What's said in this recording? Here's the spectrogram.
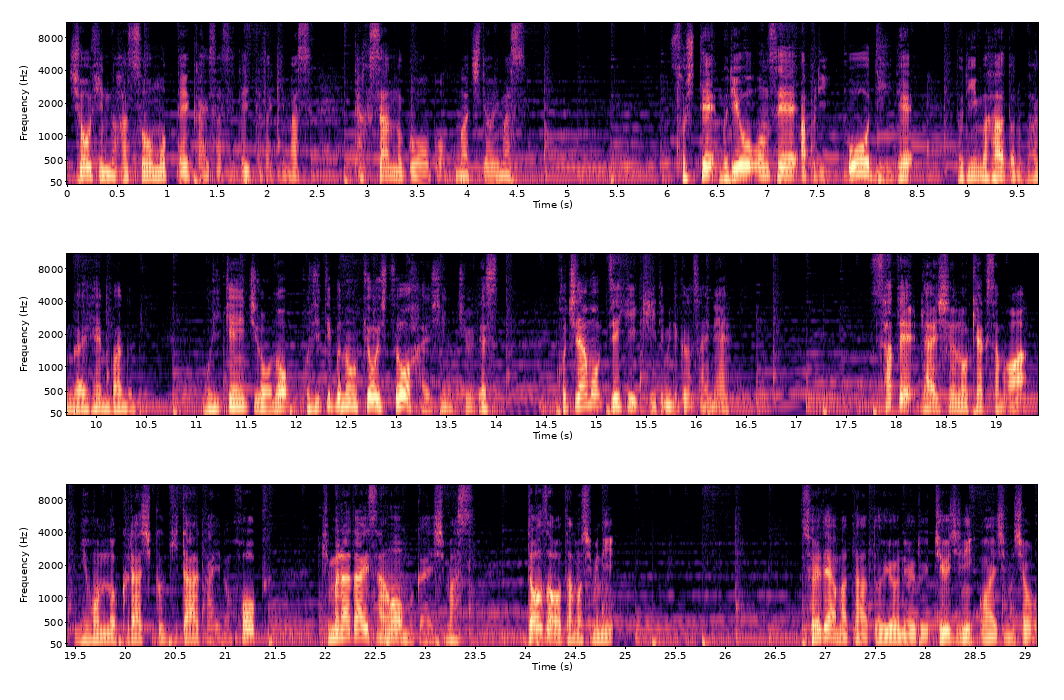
商品の発送をもって返させていただきます。たくさんのご応募お待ちしております。そして無料音声アプリオーディでドリームハートの番外編番組茂木健一郎のポジティブ脳教室を配信中です。こちらもぜひ聞いてみてくださいね。さて来週のお客様は日本のクラシックギター界のホープ木村大さんをお迎えします。どうぞお楽しみに。それではまた土曜の夜10時にお会いしましょう。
